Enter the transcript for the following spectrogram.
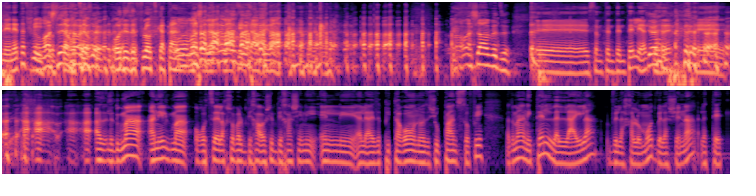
ונהנית פיש, או שאתה רוצה. עוד איזה פלוץ קטן, להכין את האווירה. אהב את זה. אה, סמטנטנטליאס כן. כזה. אה, אה, אז לדוגמה, אני לדוגמה רוצה לחשוב על בדיחה, או יש לי בדיחה שלי, אין לי עליה איזה פתרון או איזשהו פאנץ' סופי, אז אומר, אני אתן ללילה ולחלומות ולשינה לתת.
